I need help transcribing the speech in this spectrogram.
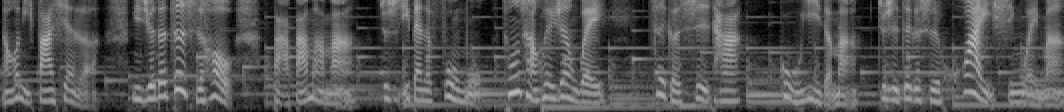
然后你发现了，你觉得这时候爸爸妈妈就是一般的父母，通常会认为这个是他。故意的吗？就是这个是坏行为吗？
